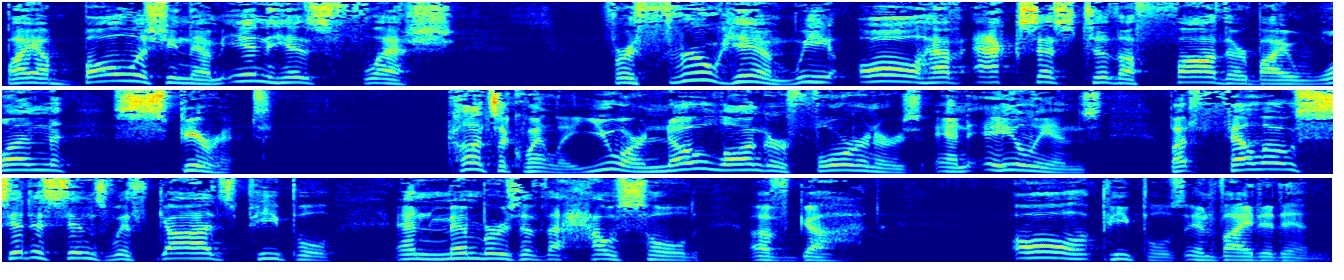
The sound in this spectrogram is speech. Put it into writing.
by abolishing them in his flesh. For through him we all have access to the Father by one Spirit. Consequently, you are no longer foreigners and aliens, but fellow citizens with God's people and members of the household of God. All peoples invited in.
